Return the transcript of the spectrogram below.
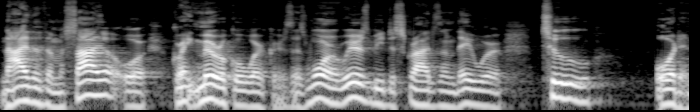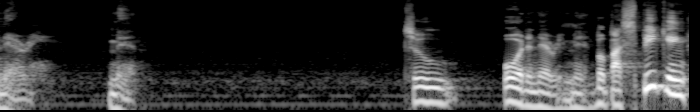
neither the Messiah or great miracle workers. As Warren Wiersbe describes them, they were two ordinary men. Two ordinary men. But by speaking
